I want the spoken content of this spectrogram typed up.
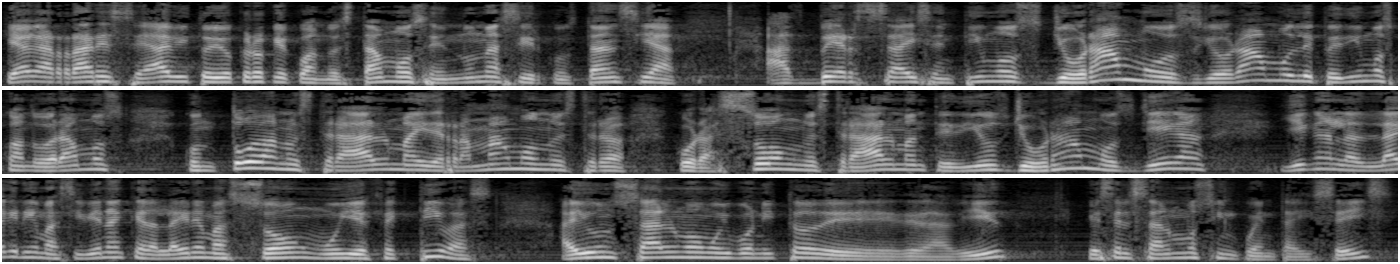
que agarrar ese hábito. Yo creo que cuando estamos en una circunstancia adversa y sentimos, lloramos, lloramos, le pedimos cuando oramos con toda nuestra alma y derramamos nuestro corazón, nuestra alma ante Dios, lloramos, llegan, llegan las lágrimas y vieran que las lágrimas son muy efectivas. Hay un salmo muy bonito de, de David, que es el Salmo 56,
